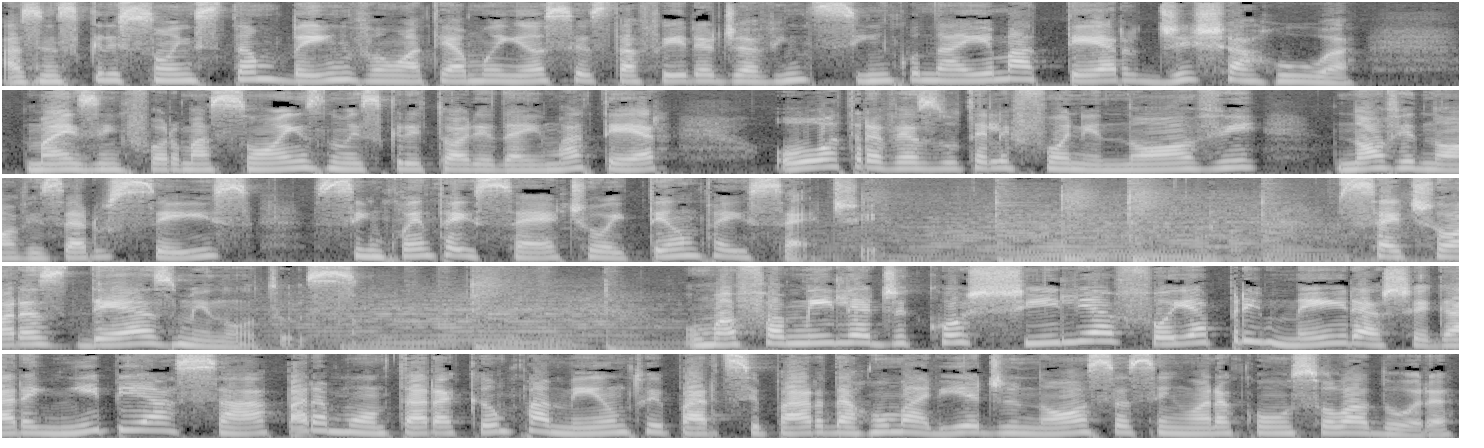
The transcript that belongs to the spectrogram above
As inscrições também vão até amanhã, sexta-feira, dia 25, na Emater de Charrua. Mais informações no escritório da Imater ou através do telefone 99906 5787. 7 horas 10 minutos. Uma família de Coxilha foi a primeira a chegar em Ibiaçá para montar acampamento e participar da Romaria de Nossa Senhora Consoladora.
